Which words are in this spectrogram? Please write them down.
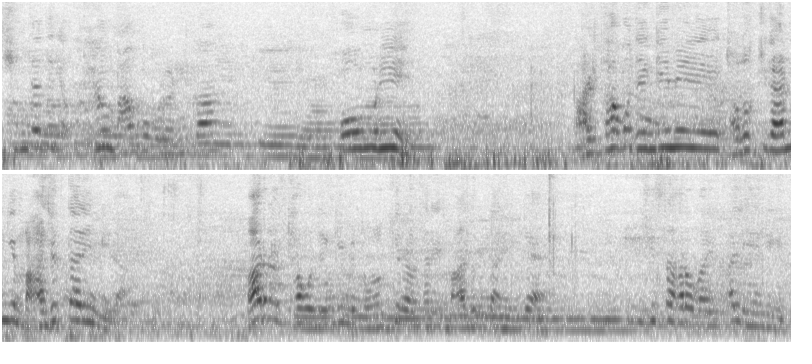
신자들이 확 많고 그러니까 소문이 말 타고 댕김이 도둑질 하는 게 맞을단입니다. 말을 타고 댕김이 도둑질 하는 사람이 맞을단인데 식사하러 가니 빨리 해야 되겠다.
